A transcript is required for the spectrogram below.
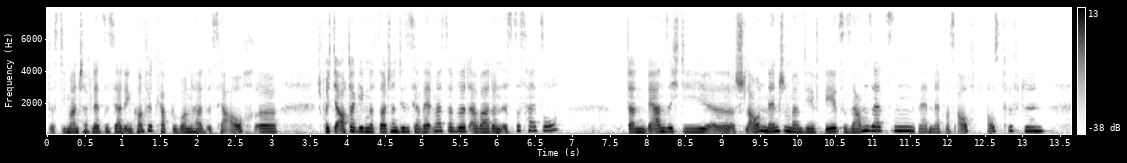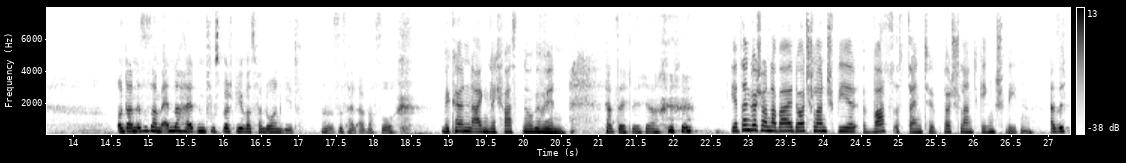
dass die Mannschaft letztes Jahr den Confed Cup gewonnen hat, ist ja auch, äh, spricht ja auch dagegen, dass Deutschland dieses Jahr Weltmeister wird, aber dann ist es halt so dann werden sich die äh, schlauen Menschen beim DFB zusammensetzen, werden etwas auf, austüfteln. Und dann ist es am Ende halt ein Fußballspiel, was verloren geht. Dann ist es halt einfach so. Wir können eigentlich fast nur gewinnen. Tatsächlich, ja. Jetzt sind wir schon dabei. Deutschland-Spiel. Was ist dein Tipp? Deutschland gegen Schweden. Also ich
